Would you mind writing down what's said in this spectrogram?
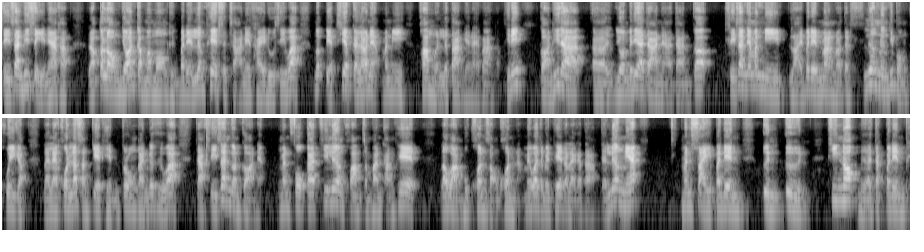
season ที่สี่เนี่ยครับแล้วก็ลองย้อนกลับมามองถึงประเด็นเรื่องเพศศึกษาในไทยดูซิว่าเมื่อเปรียบเทียบกันแล้วเนี่ยมันมีความเหมือนหรือต่างยังไงบ้างครับ ทีนี้ก่อนที่จะโยนไปที่อาจารย์เนี่ยอาจารย์ก็ ซีซั่นนี้มันมีหลายประเด็นมากเนาะแต่เรื่องหนึ่งที่ผมคุยกับหลาย ๆ คนแล้วสังเกตเห็นตรงกันก็คือว่าจากซีซั่นก่อน ๆ เนี่ยมันโฟกัสที่เรื่องความสัมพันธ์ทางเพศ ระหว่างบุคคลสองคนนะไม่ว่าจะเป็นเพศอะไรก็ตาม แต่เรื่องเนี้ยมันใส่ประเด็นอื่น ๆ ที่นอกเหนือจากประเด็นเพ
